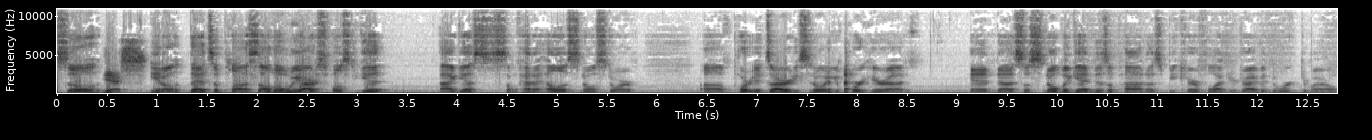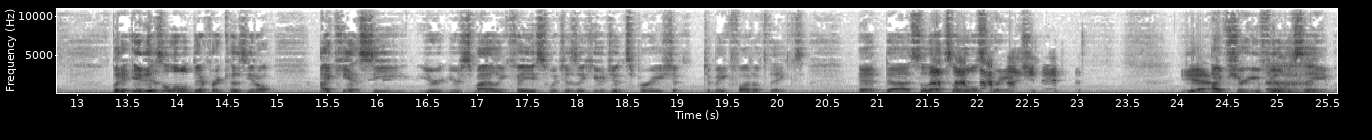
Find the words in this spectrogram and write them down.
so Yes. you know that's a plus. Although we are supposed to get, I guess, some kind of hella snowstorm. Um, Port, it's already snowing in Port Huron, and uh, so snowmageddon is upon us. Be careful on your drive into work tomorrow. But it, it is a little different because you know I can't see your your smiling face, which is a huge inspiration to make fun of things, and uh, so that's a little strange. Yeah. I'm sure you feel the same.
